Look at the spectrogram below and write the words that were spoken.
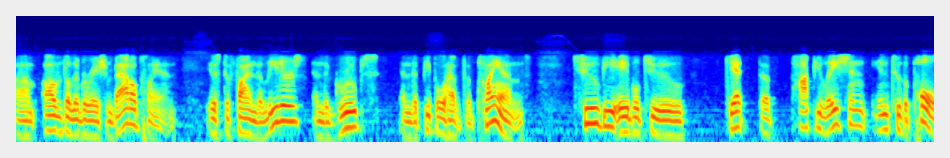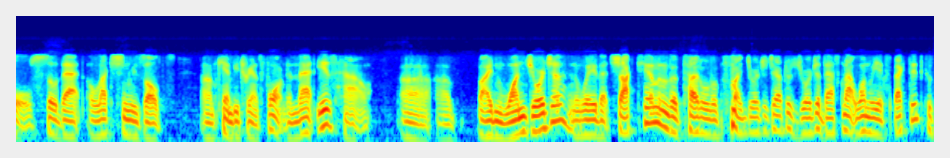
um, of the liberation battle plan, is to find the leaders and the groups and the people who have the plans to be able to get the population into the polls so that election results um, can be transformed. And that is how uh, uh, Biden won Georgia in a way that shocked him. And the title of my Georgia chapter is Georgia. That's not one we expected because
